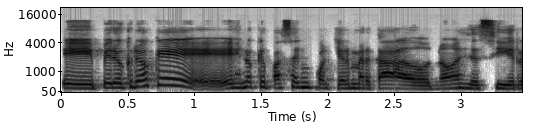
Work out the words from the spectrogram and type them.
Eh, pero creo que es lo que pasa en cualquier mercado, ¿no? Es decir,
